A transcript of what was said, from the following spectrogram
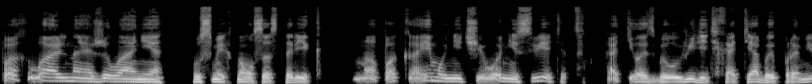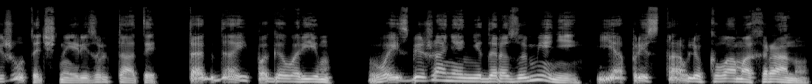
Похвальное желание, усмехнулся старик. Но пока ему ничего не светит. Хотелось бы увидеть хотя бы промежуточные результаты. Тогда и поговорим. Во избежание недоразумений я приставлю к вам охрану.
